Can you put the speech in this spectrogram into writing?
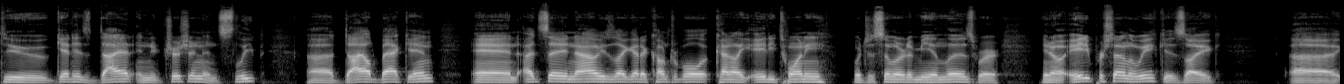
to get his diet and nutrition and sleep uh, dialed back in. And I'd say now he's like at a comfortable kind of like 80 20, which is similar to me and Liz, where, you know, 80% of the week is like uh,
